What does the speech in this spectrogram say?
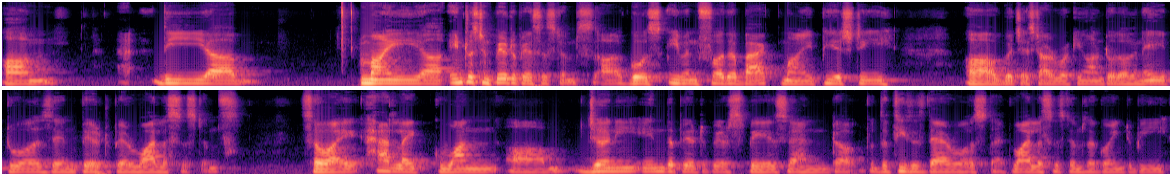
Um, the my uh, interest in peer-to-peer systems uh, goes even further back. My PhD, uh, which I started working on in 2008, was in peer-to-peer wireless systems. So I had like one um, journey in the peer-to-peer space, and uh, the thesis there was that wireless systems are going to be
